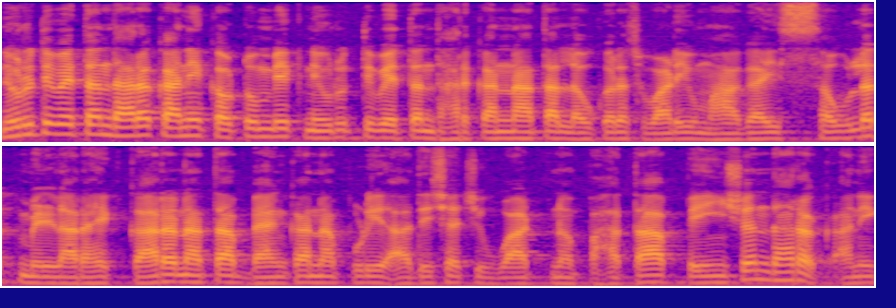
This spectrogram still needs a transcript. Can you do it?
निवृत्तीवेतनधारक आणि कौटुंबिक निवृत्तीवेतनधारकांना आता लवकरच वाढीव महागाई सवलत मिळणार आहे. कारण आता बँकांना पुढील आदेशाची वाट न पाहता पेन्शनधारक आणि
